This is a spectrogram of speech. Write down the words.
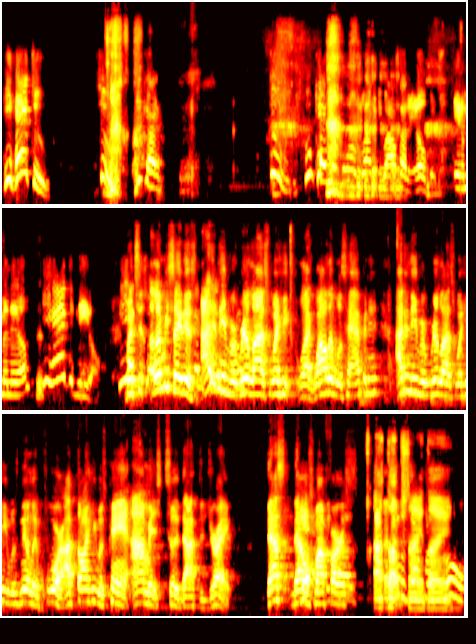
He had to. Dude, he got. Dude, who came up with black people outside of Elvis? Eminem. He had to kneel. He but to let me say this: I didn't even realize what he like while it was happening. I didn't even realize what he was kneeling for. I thought he was paying homage to Dr. Dre. That's that yeah, was my first. I thought the same thing. Move.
